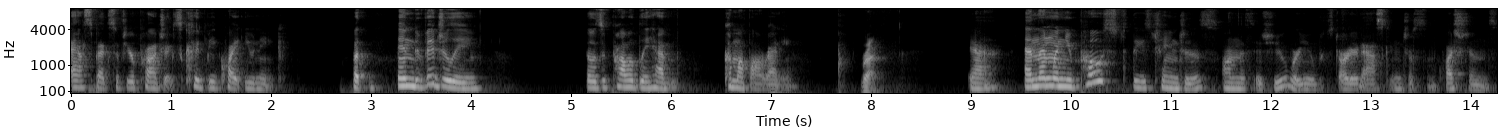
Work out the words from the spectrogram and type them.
aspects of your projects could be quite unique. But individually, those would probably have come up already. right. Yeah. And then when you post these changes on this issue, where you started asking just some questions,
